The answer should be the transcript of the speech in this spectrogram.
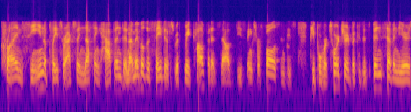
crime scene, a place where actually nothing happened. And I'm able to say this with great confidence now that these things were false and these people were tortured because it's been seven years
